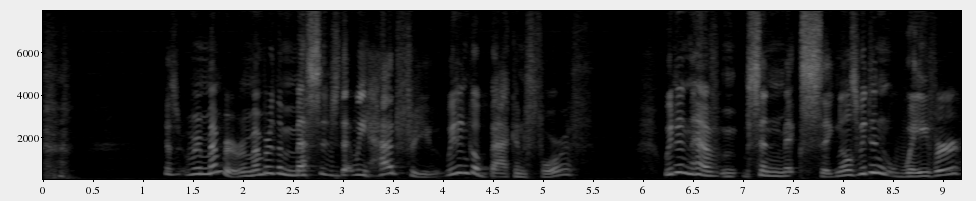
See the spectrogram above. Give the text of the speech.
because remember, remember the message that we had for you. We didn't go back and forth. We didn't have send mixed signals. We didn't waver.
